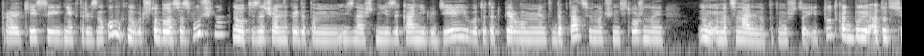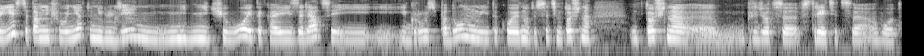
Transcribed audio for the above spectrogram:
про кейсы некоторых знакомых, ну вот что было созвучно. Ну вот изначально, когда там не знаешь ни языка, ни людей, вот этот первый момент адаптации, он очень сложный ну, эмоционально, потому что и тут как бы, а тут все есть, а там ничего нету, ни людей, ни, ничего, и такая изоляция, и, и, и грусть по дому, и такое, ну, то есть с этим точно точно э, придется встретиться, вот.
